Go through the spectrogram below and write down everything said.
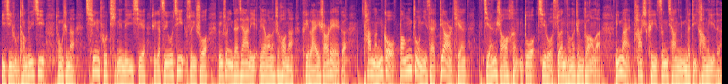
以及乳糖堆积，同时呢，清除体内的一些这个自由基。所以说，比如说你在家里练完了之后呢，可以来一勺这个。它能够帮助你在第二天减少很多肌肉酸疼的症状了。另外，它是可以增强你们的抵抗力的，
